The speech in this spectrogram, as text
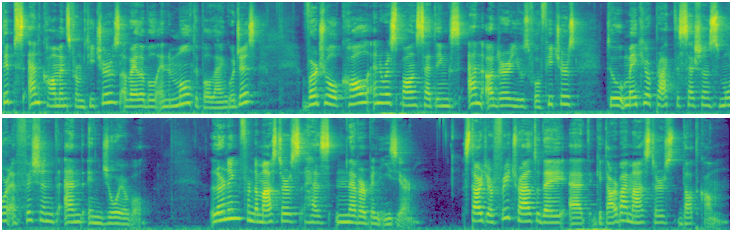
tips and comments from teachers available in multiple languages, virtual call and response settings, and other useful features to make your practice sessions more efficient and enjoyable. Learning from the masters has never been easier. Start your free trial today at guitarbymasters.com.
